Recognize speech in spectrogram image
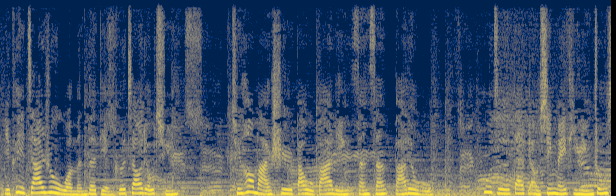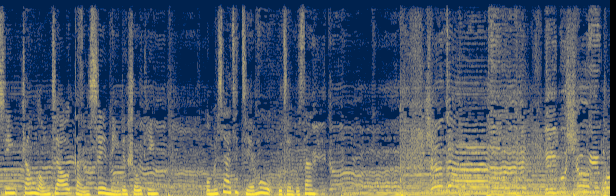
也可以加入我们的点歌交流群，群号码是八五八零三三八六五。木子代表新媒体运营中心张龙娇，感谢您的收听，我们下期节目不见不散。现在已不属于我。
